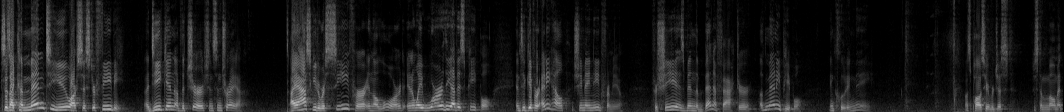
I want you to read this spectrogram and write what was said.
says, I commend to you our sister Phoebe, a deacon of the church in Cenchreae. I ask you to receive her in the Lord in a way worthy of his people, and to give her any help she may need from you. For she has been the benefactor of many people, including me. Let's pause here for just, just a moment.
